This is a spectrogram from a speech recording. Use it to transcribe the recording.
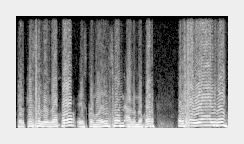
¿Por qué se les bajó? Es como dicen, a lo mejor él sabía algo.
